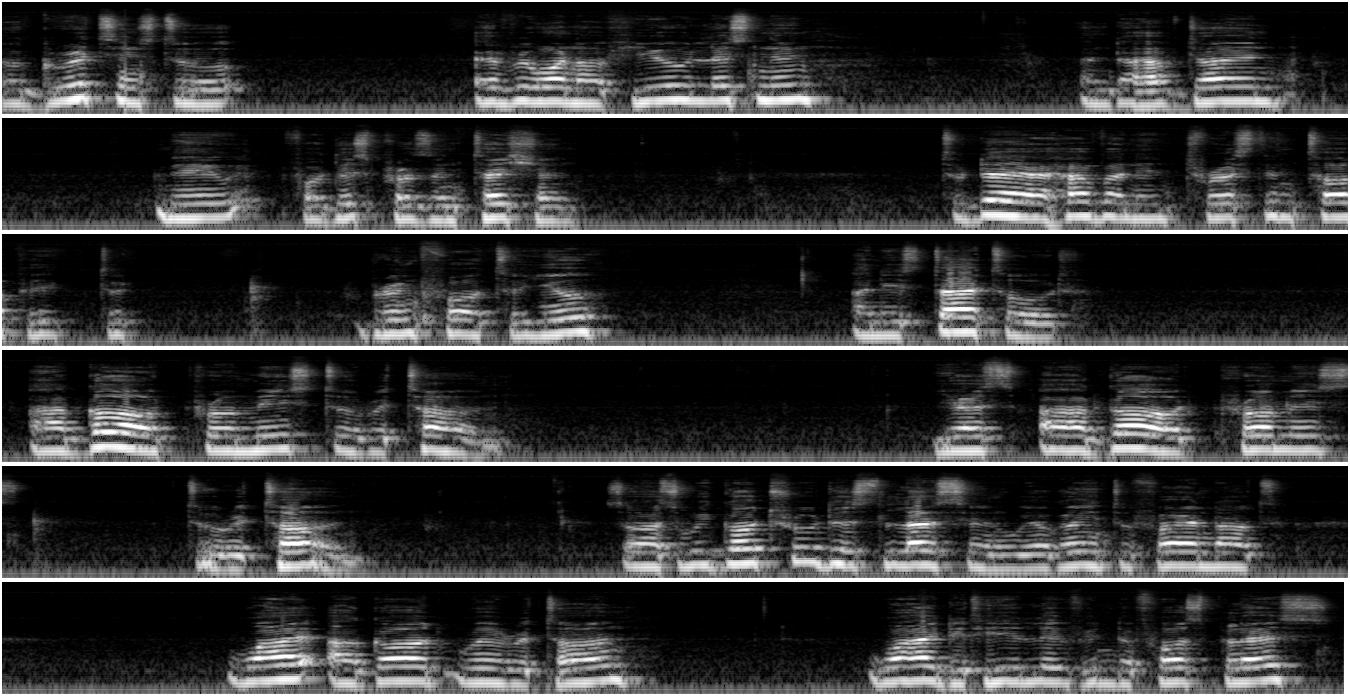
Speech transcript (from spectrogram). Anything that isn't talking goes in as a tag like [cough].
So, greetings to every one of you listening and that have joined me for this presentation. Today, I have an interesting topic to bring forth to you, and it's titled Our God Promised to Return. Yes, our God promised to return. So, as we go through this lesson, we are going to find out why our God will return, why did He live in the first place,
